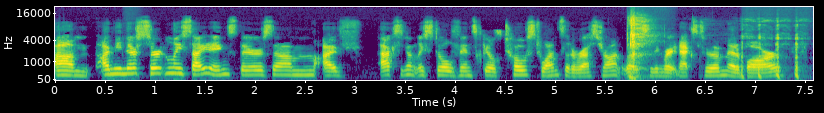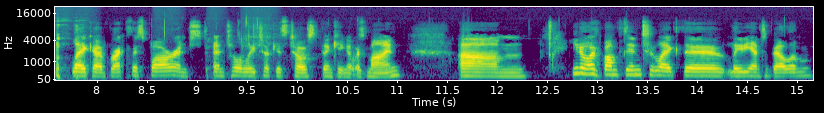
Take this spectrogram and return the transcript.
um, I mean, there's certainly sightings. There's um, I've accidentally stole Vince Gill's toast once at a restaurant while I was sitting right next to him at a bar, like a breakfast bar, and and totally took his toast thinking it was mine. Um, you know, I've bumped into like the Lady Antebellum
